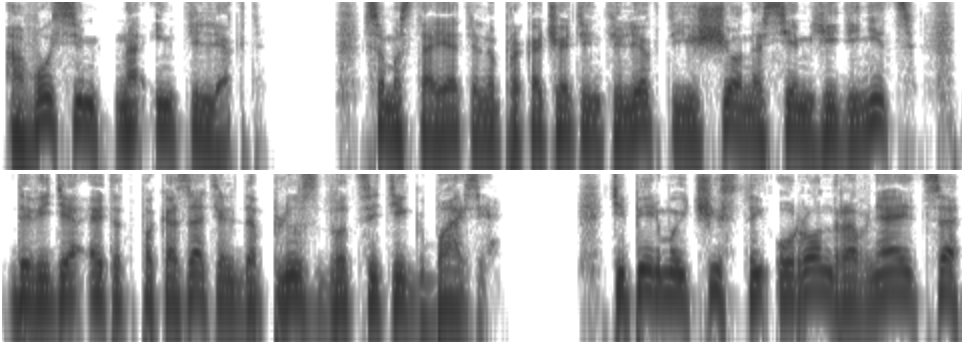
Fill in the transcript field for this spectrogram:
а 8 на интеллект. Самостоятельно прокачать интеллект еще на 7 единиц, доведя этот показатель до плюс 20 к базе. Теперь мой чистый урон равняется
